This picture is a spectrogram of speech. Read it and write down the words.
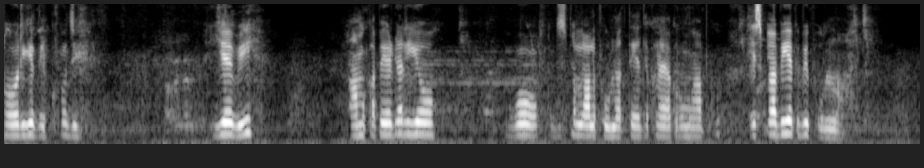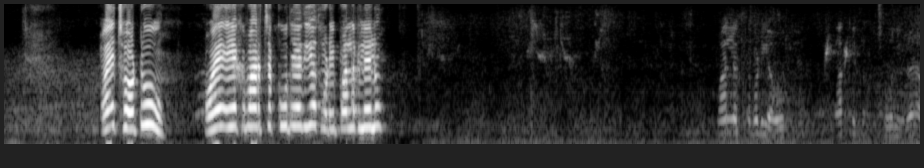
और ये देखो जी। ये भी आम का पेड़ है यो वो जिस पर लाल फूल आते हैं दिखाया करूँ मैं आपको इस पर भी एक भी फूल ना ओए छोटू ओए एक बार चक्कू दे दिया थोड़ी पालक ले लूँ। पालक तो बढ़िया हो रही है बाकी तो कुछ हो नहीं रहा।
